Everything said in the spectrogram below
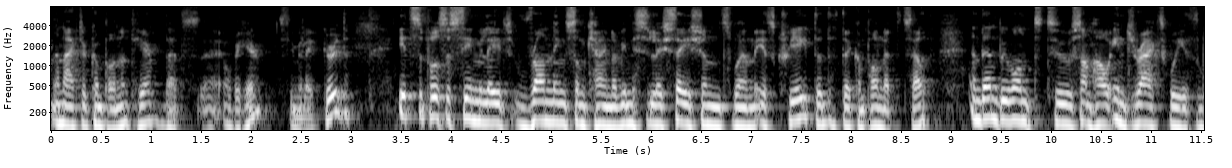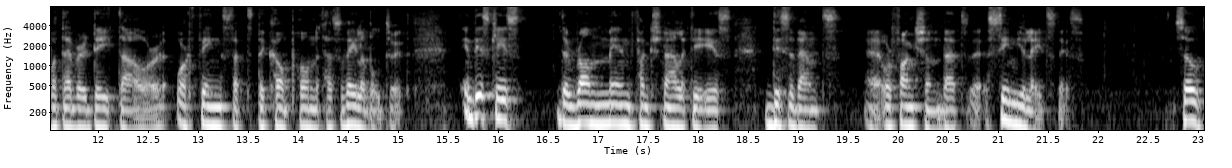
an actor component here that's uh, over here, simulate grid. It's supposed to simulate running some kind of initializations when it's created, the component itself, and then we want to somehow interact with whatever data or, or things that the component has available to it. In this case, the run main functionality is this event uh, or function that uh, simulates this. So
